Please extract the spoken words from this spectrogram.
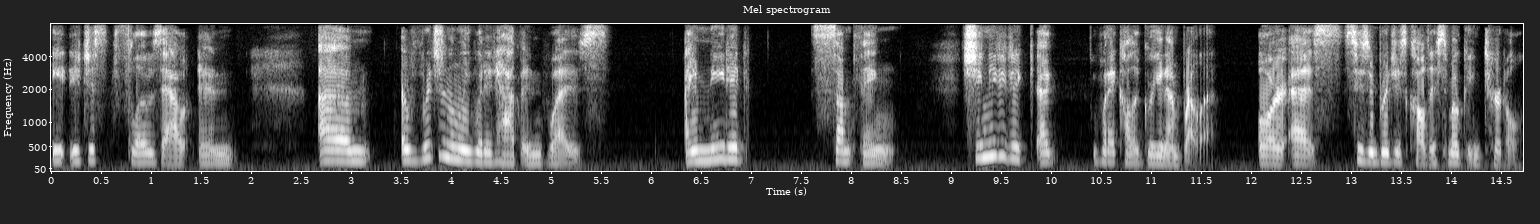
it, it just flows out and um originally what had happened was I needed something she needed a, a what I call a green umbrella or as Susan Bridges called a smoking turtle.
